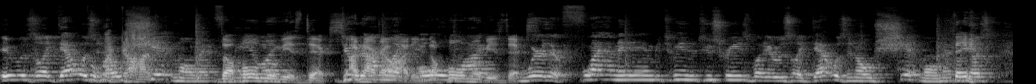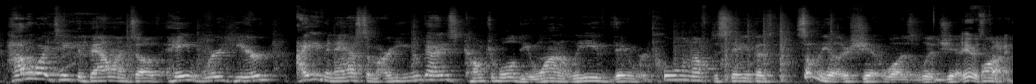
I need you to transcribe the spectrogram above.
It was like that was oh an my oh God. shit moment. For The me, whole like, movie is dicks. Dude, I'm not I'm gonna like, lie to you. The oh whole my- movie is dicks. Where they're flattening in between the two screens, but it was like that was an oh shit moment They- because how do I take the balance of hey we're here? I even asked them, are you guys comfortable? Do you want to leave? They were cool enough to stay because some of the other shit was legit. It was funny.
